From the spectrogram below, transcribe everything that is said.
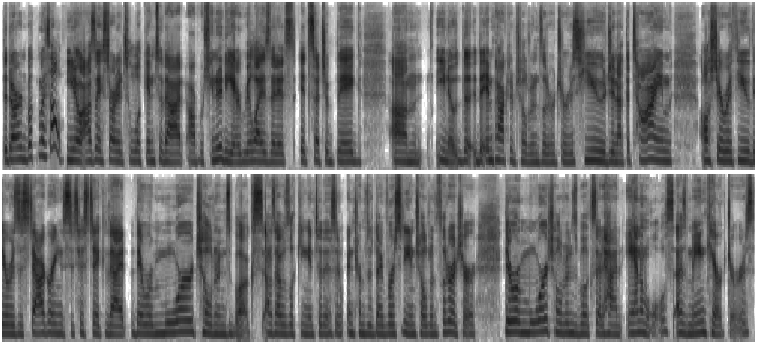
the darn book myself. You know, as I started to look into that opportunity, I realized that it's it's such a big, um, you know, the the impact of children's literature is huge. And at the time, I'll share with you, there was a staggering statistic that there were more children's books as I was looking into this in, in terms of diversity in children's literature. There were more children's books that had animals as main characters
